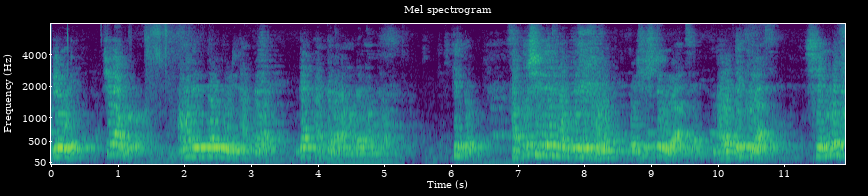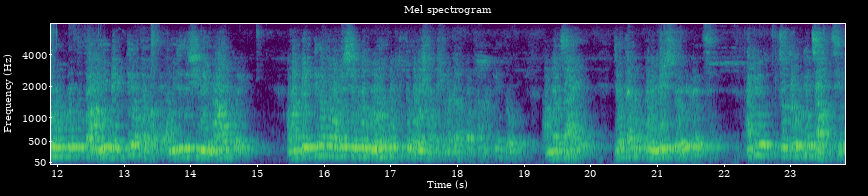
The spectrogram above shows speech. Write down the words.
পিওর সেটাও আমাদের ভিতরে দুটি থাকতে পারে জ্ঞান থাকতে পারে আমাদের মধ্যে। কিন্তু ছাত্র শিবিরের মধ্যে যে ভালো বৈশিষ্ট্যগুলো আছে, ভালো দিকগুলো আছে, সেগুলো গ্রহণ করতে তো আমি ব্যক্তিগতভাবে, আমি যদি শিবির নাও করি, আমার ব্যক্তিগতভাবে সেগুলো গ্রহণ করতে তো কোনো সমস্যা থাকার কথা না। কিন্তু আমরা চাই, যেহেতু এখন পরিবেশ তৈরি হয়েছে, আগে চতুর্মুখী চাপ ছিল।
